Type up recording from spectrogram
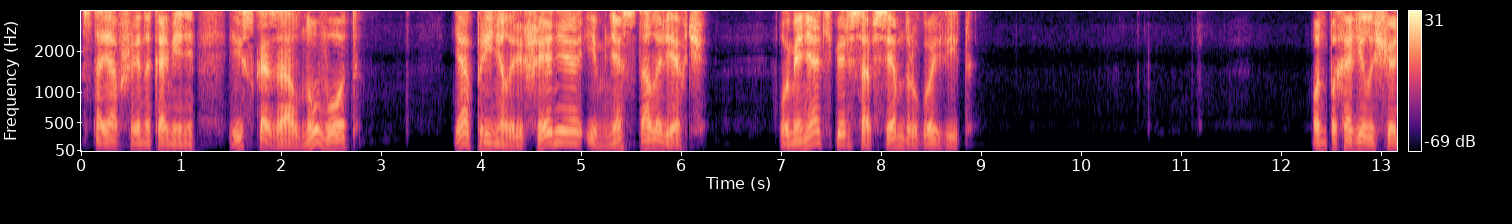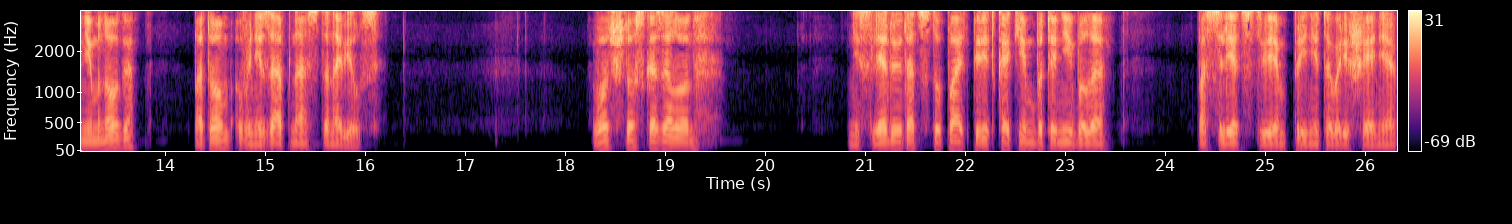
стоявшее на камине, и сказал, ну вот, я принял решение, и мне стало легче. У меня теперь совсем другой вид. Он походил еще немного, потом внезапно остановился. «Вот что», — сказал он, — «не следует отступать перед каким бы то ни было последствием принятого решения.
